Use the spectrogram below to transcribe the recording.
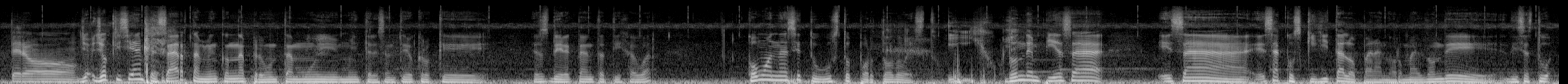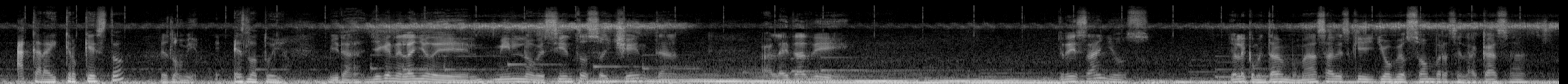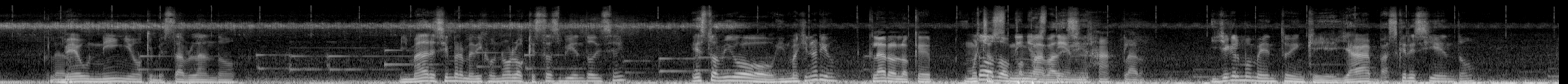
pero Yo, yo quisiera empezar también con una pregunta muy, muy interesante. Yo creo que es directamente a ti, Jaguar. ¿Cómo nace tu gusto por todo esto? hijo. ¿Dónde empieza esa, esa cosquillita a lo paranormal? ¿Dónde dices tú, ah, caray, creo que esto Es lo mío. es lo tuyo? Mira, llega en el año de 1980, a la edad de tres años. Yo le comentaba a mi mamá, ¿sabes qué? Yo veo sombras en la casa, Claro. veo un niño que me está hablando. Mi madre siempre me dijo, no, lo que estás viendo, dice, es tu amigo imaginario. Claro, lo que muchos Todo niños papá va a tienen. Ajá, claro. Y llega el momento en que ya vas creciendo,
